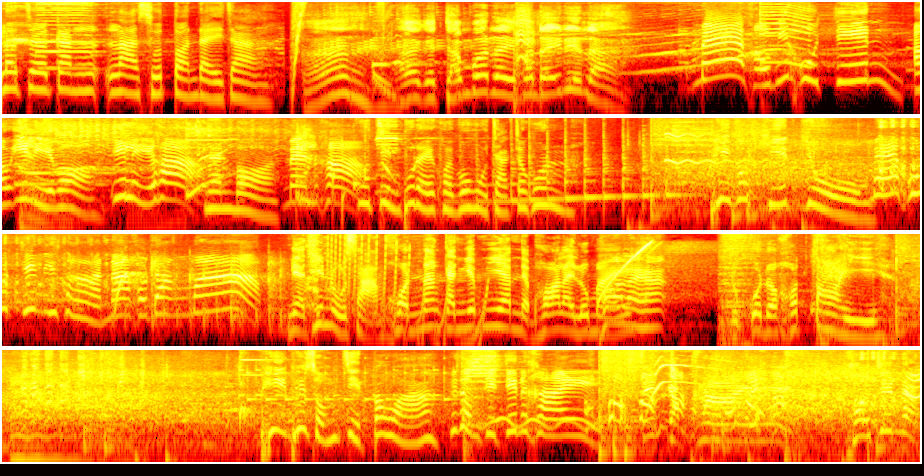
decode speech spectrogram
เราเจอกันล่าสุดตอนใดจ้าฮะไอ้ก็จำว่าได้มาได้นี่ล่ะแม่ เขามีครูจินเอาอีหลีบ่อีหลีค่ะ แมนบ่แมนค่ะกูจินผู้ใดข่อยบ่หูจักเจ้าคนพี่ก็คิดอยู่ แม่ครูจินอีสานน่ะเขาดังมาก เนี่ยที่หนูสามคนนั่งกันเงียบๆเนี่ยเพราะอะไรรู้ไหมเพราะอะไรฮะ หนูกลัวโดนเขาต่อย พี่พี่สมจิตปะวะ พี่สมจิตจินใคร จิ้นกับใครเขาจิ้นแบบ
